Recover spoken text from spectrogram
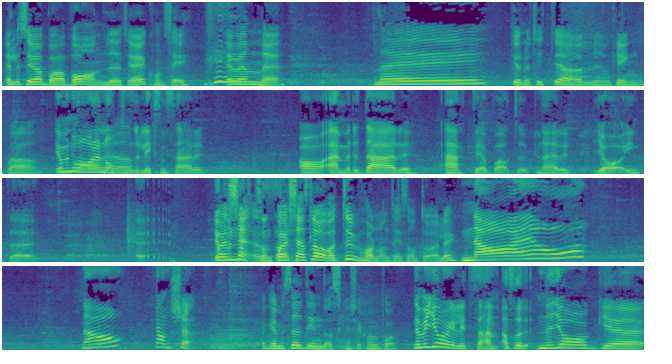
Eller så är jag bara van vid att jag är konstig. jag vet inte. Nej. Gud nu tittar jag mig omkring och bara... Ja men har du jag? något som du liksom så här. Ja nej, men det där äter jag bara typ när jag inte... Eh, ja Får jag, sånt får jag känsla av att du har någonting sånt då eller? Nej, ja. Ja, kanske. Okej men säg din då så kanske jag kommer på. Nej men jag är lite såhär, alltså när jag... Eh,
